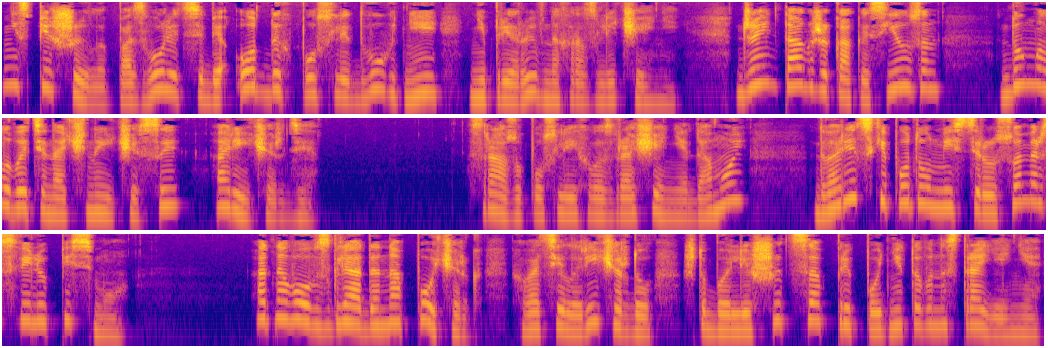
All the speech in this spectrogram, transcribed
не спешила позволить себе отдых после двух дней непрерывных развлечений. Джейн, так же, как и Сьюзен, думала в эти ночные часы о Ричарде. Сразу после их возвращения домой Дворецкий подал мистеру Сомерсвилю письмо. Одного взгляда на почерк хватило Ричарду, чтобы лишиться приподнятого настроения,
